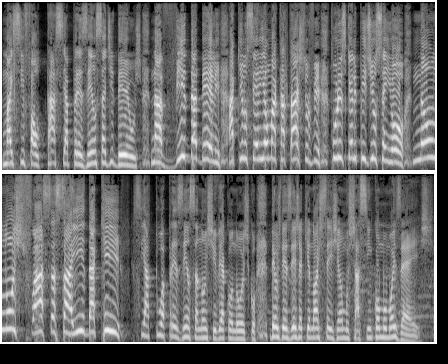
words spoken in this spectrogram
mas se faltasse a presença de Deus na vida dele, aquilo seria uma catástrofe. Por isso que ele pediu, Senhor, não nos faça sair daqui se a tua presença não estiver conosco. Deus deseja que nós sejamos assim como Moisés.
